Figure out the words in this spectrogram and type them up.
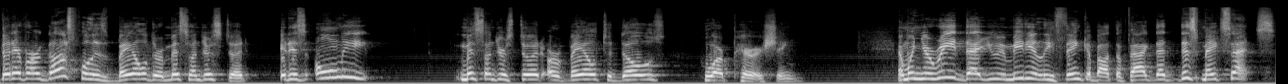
that if our gospel is veiled or misunderstood, it is only misunderstood or veiled to those who are perishing. And when you read that, you immediately think about the fact that this makes sense.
